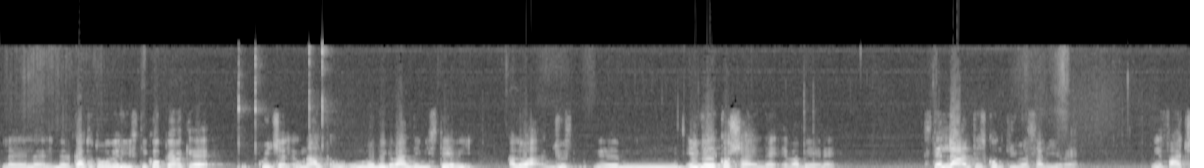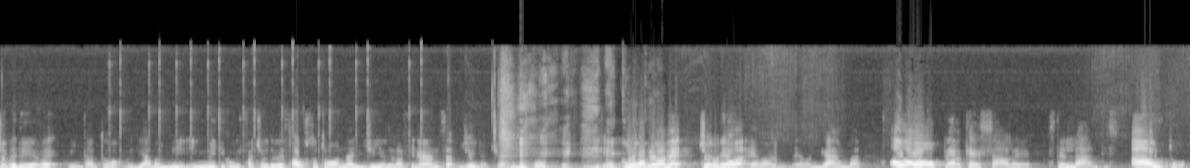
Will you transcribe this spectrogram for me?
le, le, il mercato automobilistico perché qui c'è un altro, uno dei grandi misteri. Allora, giust, ehm, il Veco scende e va bene. Stellantis continua a salire. Vi faccio vedere, qui intanto vediamo il, il mitico, vi faccio vedere Fausto Tonna, il genio della finanza, genio, cioè, dico, era veramente, cioè non era, era, era in gamba. Oh, perché sale Stellantis? Auto,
